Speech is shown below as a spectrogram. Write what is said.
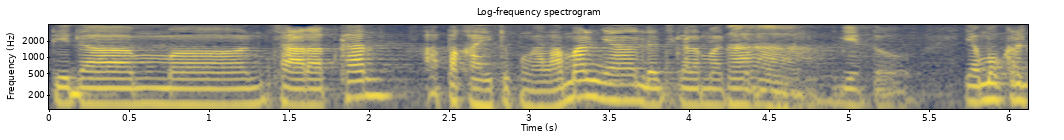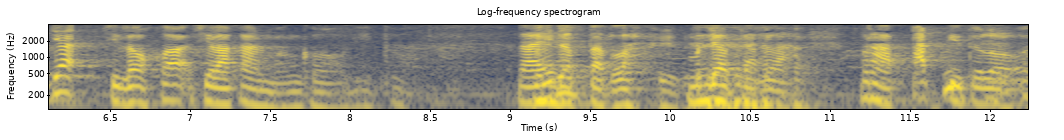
tidak mensyaratkan apakah itu pengalamannya dan segala macam Ah. gitu. Yang mau kerja silakan silakan monggo gitu. Nah, ini mendaftarlah gitu. mendaftarlah merapat gitu loh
